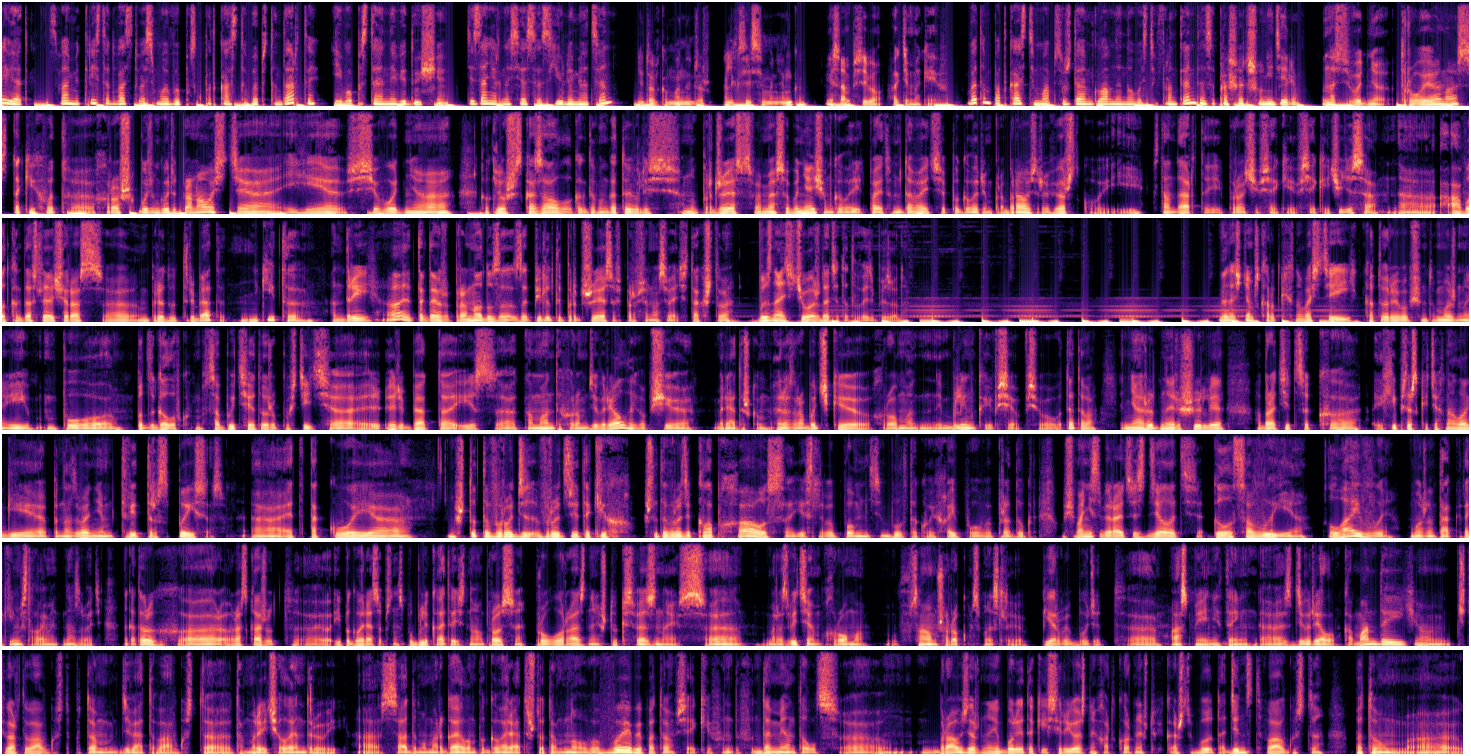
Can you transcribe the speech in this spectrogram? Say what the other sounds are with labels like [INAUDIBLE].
привет! С вами 328 выпуск подкаста «Веб-стандарты» и его постоянные ведущие. Дизайнер на CSS Юлия Миоцен. Не только менеджер Алексей Симоненко. И сам по себе Фактим Макеев. В этом подкасте мы обсуждаем главные новости фронтенда за прошедшую неделю. У нас сегодня трое у нас таких вот э, хороших. Будем говорить про новости. И сегодня, как Леша сказал, когда мы готовились, ну, про JS с вами особо не о чем говорить, поэтому давайте поговорим про браузеры, верстку и стандарты и прочие всякие, всякие чудеса. А, а вот когда в следующий раз э, придут ребята, Никита, Андрей, а тогда уже про ноду запилят и про JS, и про все на свете. Так что вы знаете, чего ждать от этого эпизода. Мы начнем с коротких новостей, которые, в общем-то, можно и по подзаголовкам события тоже пустить. Э, ребята из э, команды Chrome DevRel и вообще рядышком разработчики Chrome, Blink и все, всего вот этого неожиданно решили обратиться к хипстерской технологии под названием Twitter Spaces. Э, это такой что-то вроде, вроде таких, что-то вроде Клабхауса, если вы помните, был такой хайповый продукт. В общем, они собираются сделать голосовые лайвы, можно так, такими словами это назвать, на которых э, расскажут э, и поговорят, собственно, с публикой, ответят на вопросы про разные штуки, связанные с э, развитием хрома в самом широком смысле. Первый будет Ask Me Anything с DevRel ом командой 4 августа, потом 9 августа там Рэйчел Эндрю с Адамом Аргайлом поговорят, что там нового в вебе, потом всякие fundamentals браузерные, более такие серьезные, хардкорные штуки, кажется, будут 11 августа, потом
